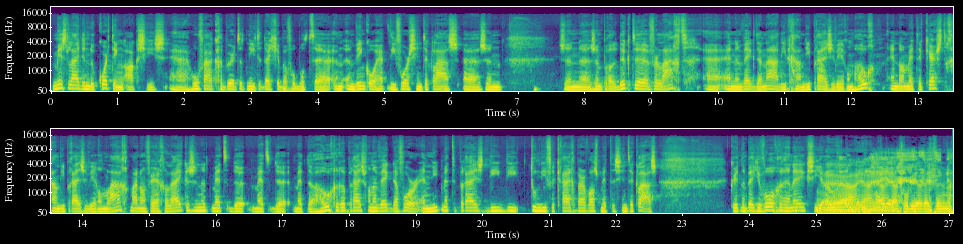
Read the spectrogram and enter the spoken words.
Misleidende kortingacties. Uh, hoe vaak gebeurt het niet dat je bijvoorbeeld een, een, winkel hebt die voor Sinterklaas zijn zijn, uh, zijn producten verlaagt. Uh, en een week daarna die gaan die prijzen weer omhoog. En dan met de kerst gaan die prijzen weer omlaag. Maar dan vergelijken ze het met de, met de, met de hogere prijs van een week daarvoor. En niet met de prijs die, die toen die verkrijgbaar was met de Sinterklaas. Kun je het een beetje volgen, René? Ik zie je ogen. Ja, ja, ja, ja, ik probeer even...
